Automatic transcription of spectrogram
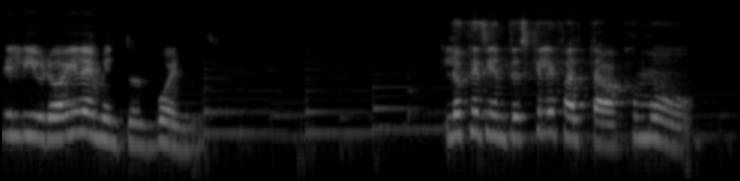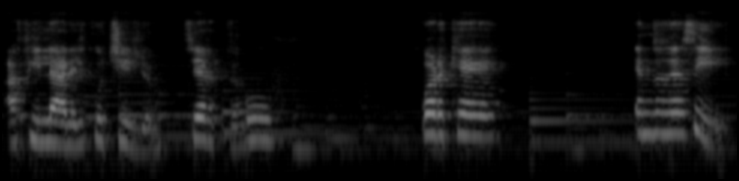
El libro hay elementos buenos. Lo que siento es que le faltaba como afilar el cuchillo, ¿cierto? Porque, entonces sí,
